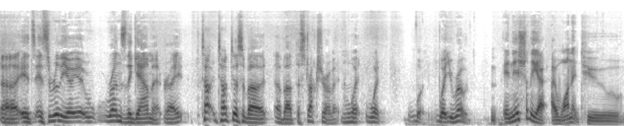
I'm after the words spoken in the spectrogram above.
Uh, it's it's really it runs the gamut, right? Talk, talk to us about about the structure of it and what what what, what you wrote. Initially, I, I, wanted to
